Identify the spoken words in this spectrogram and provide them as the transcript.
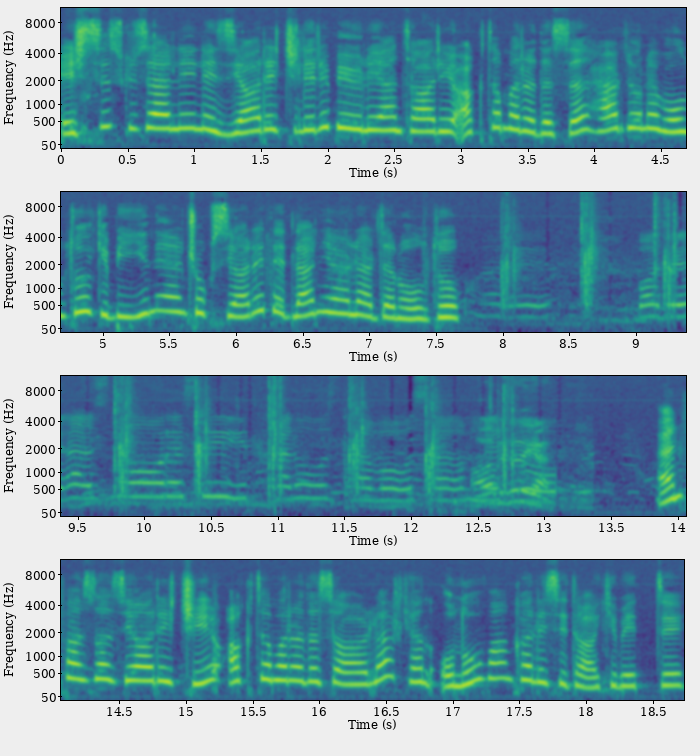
Eşsiz güzelliğiyle ziyaretçileri büyüleyen tarihi Akdamar Adası her dönem olduğu gibi yine en çok ziyaret edilen yerlerden oldu. En fazla ziyaretçiyi Akdamar Adası ağırlarken onu Van Kalesi takip etti.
